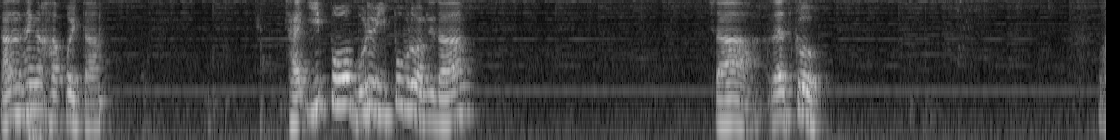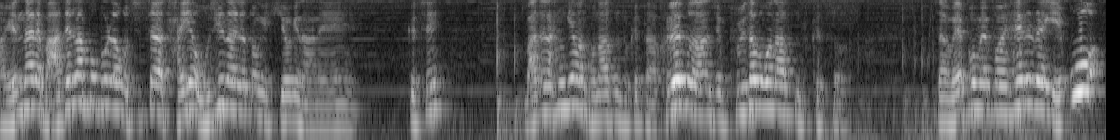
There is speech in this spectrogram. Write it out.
라는 생각 갖고 있다. 자, 2뽑, 무료 2뽑으로 갑니다. 자, let's go. 와 옛날에 마젤란 뽑으려고 진짜 다이아 오지게 날렸던 게 기억이 나네. 그치? 마젤란 한 개만 더 나왔으면 좋겠다. 그래도 나는 지금 불사보가 나왔으면 좋겠어. 자 웨퍼 웨퍼 헤르렉이 오!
